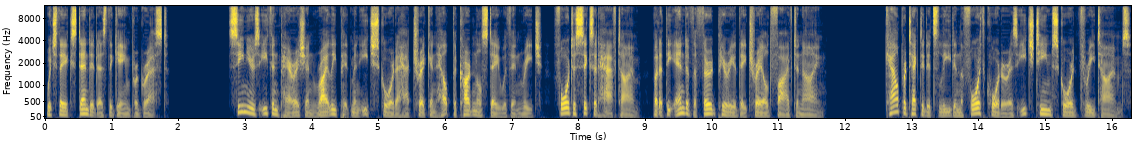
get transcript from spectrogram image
which they extended as the game progressed. Seniors Ethan Parrish and Riley Pittman each scored a hat trick and helped the Cardinals stay within reach, 4 to 6 at halftime, but at the end of the third period they trailed 5 to 9. Cal protected its lead in the fourth quarter as each team scored three times.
